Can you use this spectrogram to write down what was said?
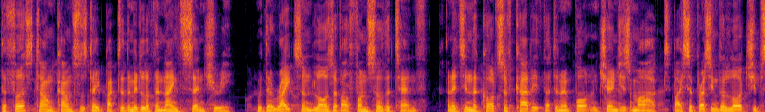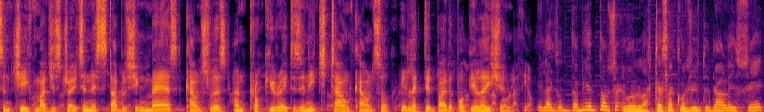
The first town councils date back to the middle of the 9th century, with the rights and laws of Alfonso X, and it's in the courts of Cadiz that an important change is marked by suppressing the lordships and chief magistrates and establishing mayors, councillors, and procurators in each town council elected by the population. El ayuntamiento, se- o las casas constitucionales se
